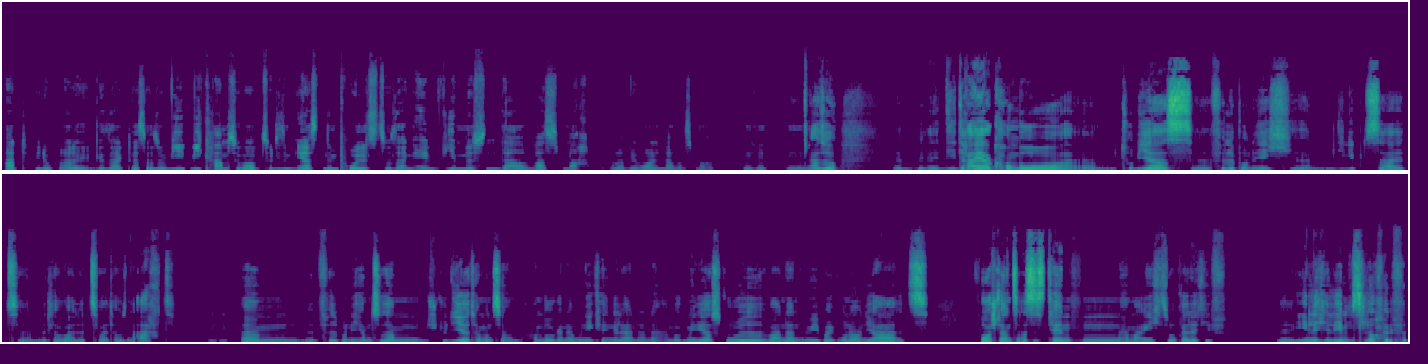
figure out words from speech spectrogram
hat, wie du gerade gesagt hast. Also wie, wie kam es überhaupt zu diesem ersten Impuls zu sagen, hey, wir müssen da was machen oder wir wollen da was machen? Mhm, mhm. Also die Dreier-Kombo, äh, Tobias, äh, Philipp und ich, ähm, die gibt es seit äh, mittlerweile 2008. Mhm. Ähm, Philipp und ich haben zusammen studiert, haben uns nach Hamburg an der Uni kennengelernt, an der Hamburg Media School, waren dann irgendwie bei Gruner und Jahr als Vorstandsassistenten, haben eigentlich so relativ äh, ähnliche Lebensläufe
